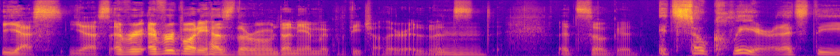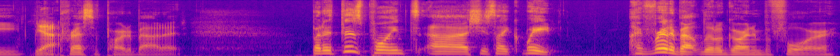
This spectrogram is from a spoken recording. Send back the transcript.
Yes, yes. Every everybody has their own dynamic with each other, and it's it's so good. it's so clear. That's the Yeah. impressive part about it. But at this point, uh, she's like, "Wait, I've read about Little Garden before,"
